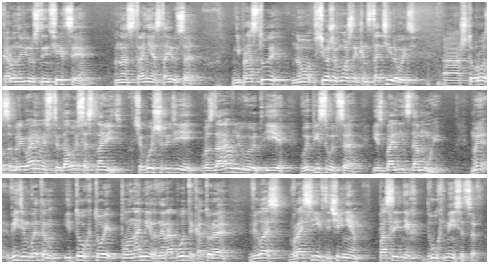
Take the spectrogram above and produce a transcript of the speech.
коронавирусной инфекции у нас в стране остается непростой, но все же можно констатировать, а, что рост заболеваемости удалось остановить. Все больше людей выздоравливают и выписываются из больниц домой. Мы видим в этом итог той планомерной работы, которая велась в России в течение последних двух месяцев –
